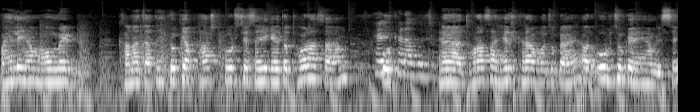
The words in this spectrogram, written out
पहले हम होममेड खाना चाहते हैं क्योंकि आप फास्ट फ़ूड से सही गए तो थोड़ा सा हम हेल्थ खराब हो चुका है। थोड़ा सा हेल्थ खराब हो चुका है और उब चुके हैं हम इससे।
